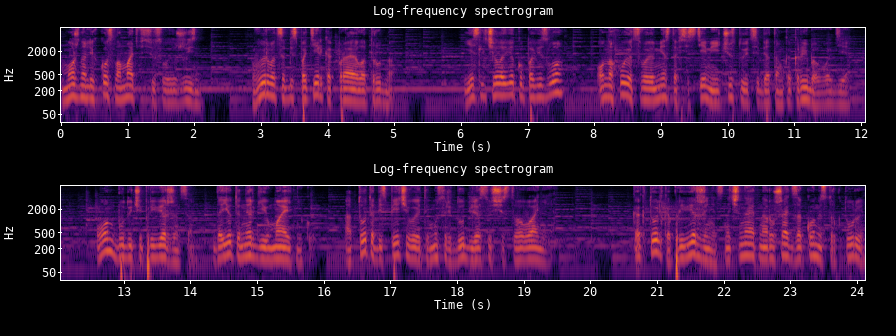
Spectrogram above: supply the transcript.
можно легко сломать всю свою жизнь. Вырваться без потерь, как правило, трудно. Если человеку повезло, он находит свое место в системе и чувствует себя там как рыба в воде. Он, будучи приверженцем, дает энергию маятнику, а тот обеспечивает ему среду для существования. Как только приверженец начинает нарушать законы структуры,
